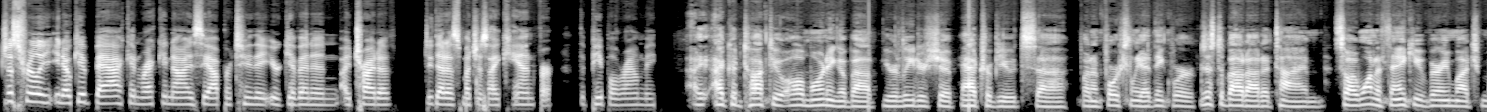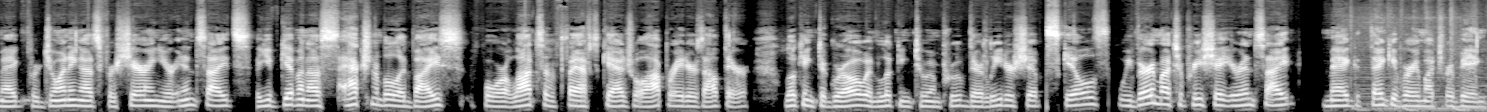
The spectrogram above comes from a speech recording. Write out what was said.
just really, you know, give back and recognize the opportunity that you're given. And I try to do that as much as I can for the people around me. I, I, could talk to you all morning about your leadership attributes, uh, but unfortunately, I think we're just about out of time. So I want to thank you very much, Meg, for joining us, for sharing your insights. You've given us actionable advice for lots of fast casual operators out there looking to grow and looking to improve their leadership skills. We very much appreciate your insight. Meg, thank you very much for being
